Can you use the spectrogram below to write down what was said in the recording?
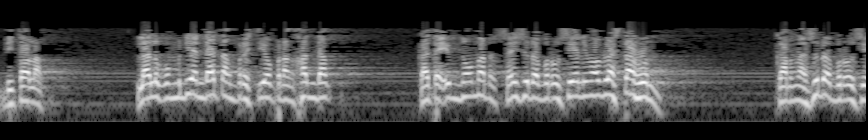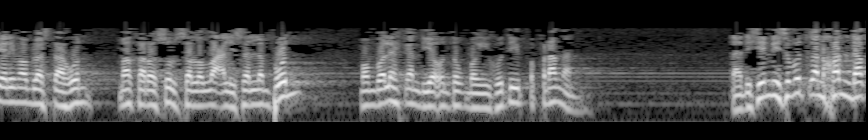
Ditolak. Lalu kemudian datang peristiwa perang Khandaq. Kata Ibnu Umar, saya sudah berusia 15 tahun. Karena sudah berusia 15 tahun, maka Rasul sallallahu alaihi wasallam pun membolehkan dia untuk mengikuti peperangan. Nah, di sini disebutkan Khandaq,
